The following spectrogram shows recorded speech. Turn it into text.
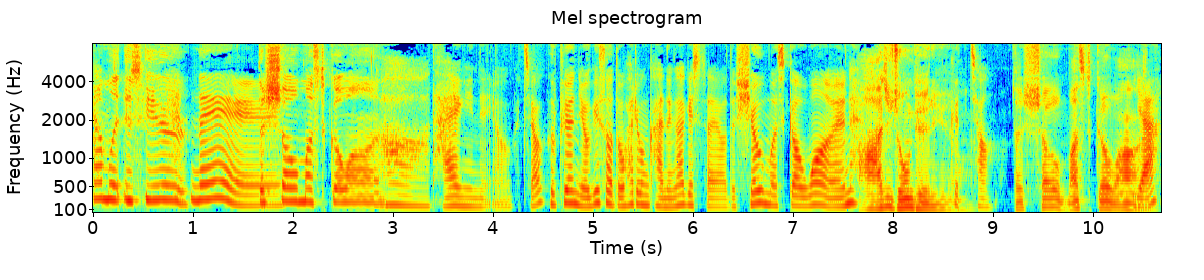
Hamlet is here. 네. The show must go on. 아, 다행이네요. 그쵸? 그 표현 여기서도 활용 가능하겠어요. The show must go on. 아주 좋은 표현이에요. 그쵸? The show must go on. Yeah.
